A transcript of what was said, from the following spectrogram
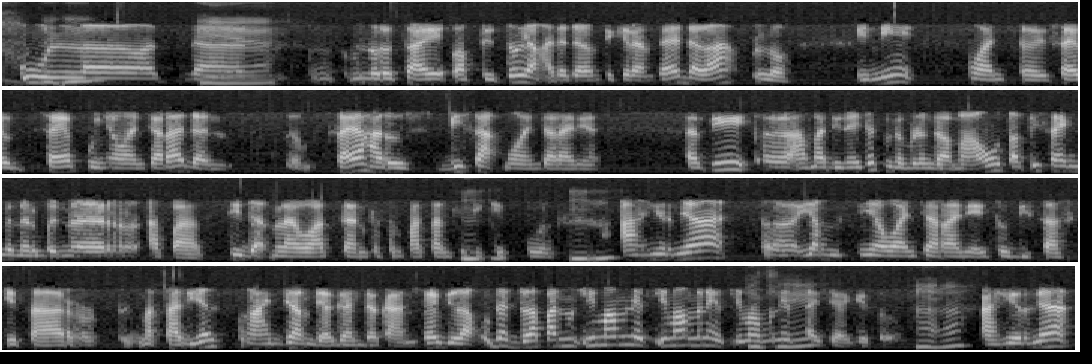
ulet, dan m- menurut saya waktu itu yang ada dalam pikiran saya adalah, loh, ini eh, saya saya punya wawancara dan eh, saya harus bisa mewawancaranya. Tapi eh, Ahmadinejad benar-benar nggak mau, tapi saya yang benar-benar apa tidak melewatkan kesempatan sedikit pun. Mm-mm. Akhirnya eh, yang mestinya wawancaranya itu bisa sekitar tadinya setengah jam diagandakan. Saya bilang udah 8 5 menit, 5 menit, 5 Oke. menit aja gitu. Ah-ah. Akhirnya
